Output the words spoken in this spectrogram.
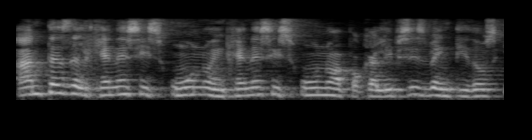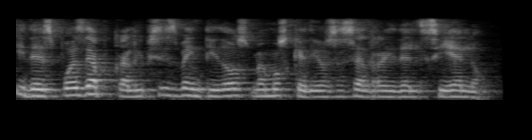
Antes del Génesis 1, en Génesis 1, Apocalipsis 22 y después de Apocalipsis 22 vemos que Dios es el rey del cielo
